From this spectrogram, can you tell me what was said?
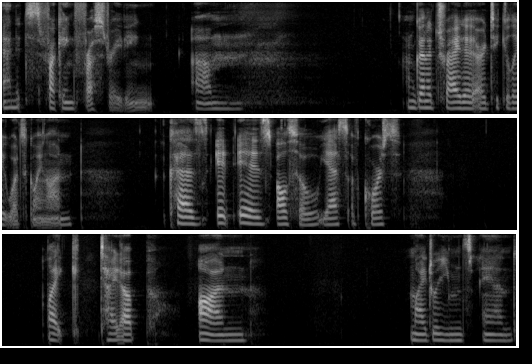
And it's fucking frustrating. Um, I'm gonna try to articulate what's going on. Because it is also, yes, of course, like tied up on my dreams and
